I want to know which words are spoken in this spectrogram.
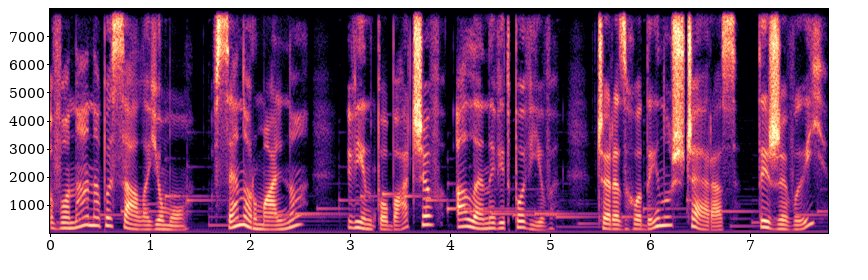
Вона написала йому все нормально. Він побачив, але не відповів. Через годину ще раз Ти живий?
